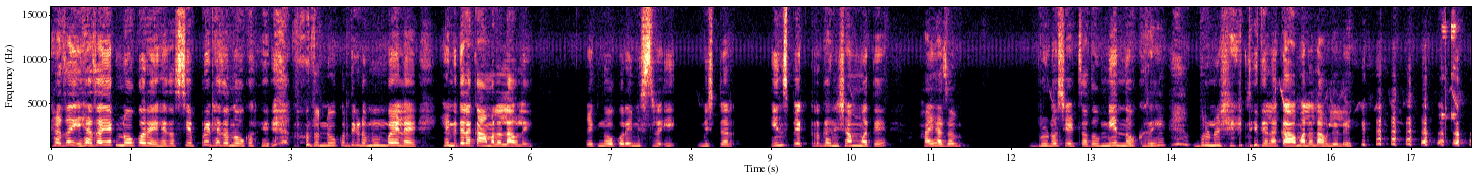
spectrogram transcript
ह्याचा ह्याचा एक नोकर आहे. ह्याचा सेपरेट ह्याचा नोकर आहे. पण तो नोकर तिकडं मुंबईला आहे. ह्याने त्याला कामाला लावलं आहे एक नोकर आहे मिस्टर मिस्टर इन्स्पेक्टर घनश्याम मते. हा ह्याचा ब्रुनो शेटचा तो मेन नोकर आहे ब्रुनो शेटने त्याला कामाला लावलेलं आहे.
